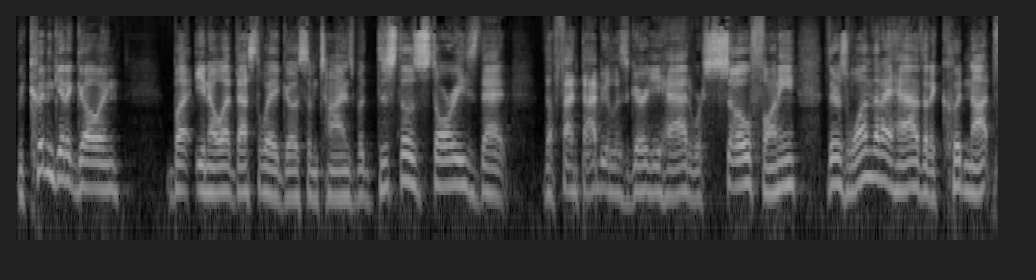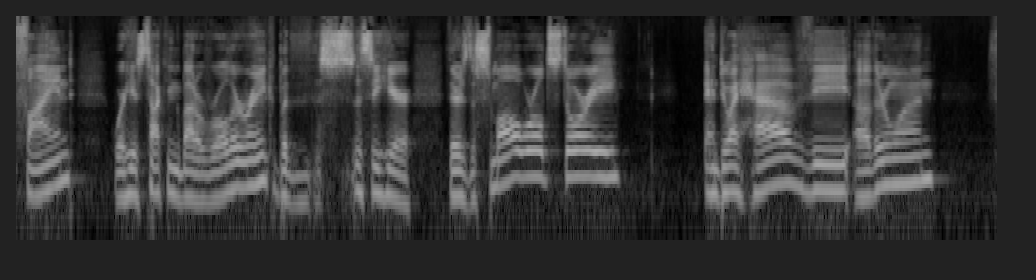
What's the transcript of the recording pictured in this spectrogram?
we couldn't get it going. But you know what? That's the way it goes sometimes. But just those stories that the fantabulous Gurgi had were so funny. There's one that I have that I could not find where he's talking about a roller rink. But this, let's see here. There's the Small World story, and do I have the other one?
